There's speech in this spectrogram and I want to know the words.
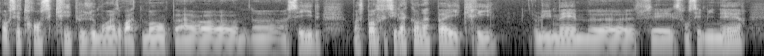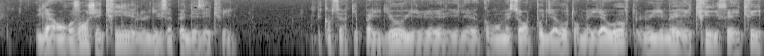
Alors c'est transcrit plus ou moins adroitement par euh, un, un, séide moi je pense que si Lacan n'a pas écrit lui-même euh, son séminaire il a en revanche écrit le livre qui s'appelle des écrits. Puis comme c'est un type pas idiot il, il, comme on met sur un pot de yaourt on met yaourt lui il met écrit il fait écrit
